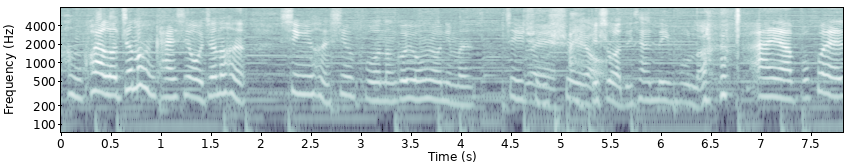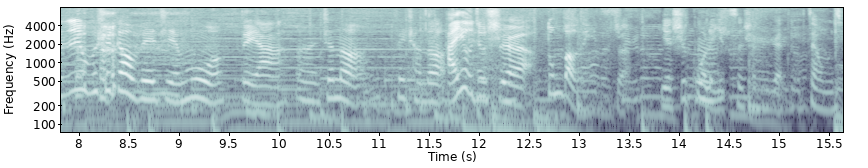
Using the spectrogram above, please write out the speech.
很快乐，真的很开心，我真的很幸运，很幸福，能够拥有你们。这一群室友，别说了，等一下内幕了。哎呀，不会，这又不是告别节目。对呀，嗯，真的非常的。还有就是东宝那一次，也是过了一次生日，在我们寝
